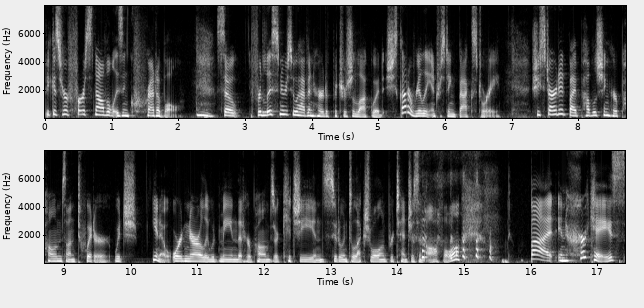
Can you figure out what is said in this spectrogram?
because her first novel is incredible. Mm. So, for listeners who haven't heard of Patricia Lockwood, she's got a really interesting backstory. She started by publishing her poems on Twitter, which, you know, ordinarily would mean that her poems are kitschy and pseudo intellectual and pretentious and awful. But in her case,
